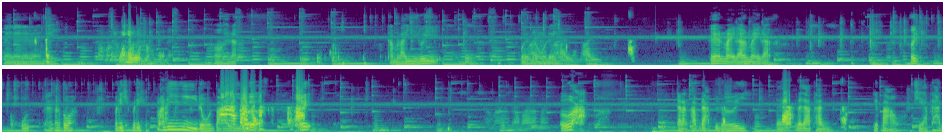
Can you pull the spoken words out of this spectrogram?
ไหนไหนไหนไหนไหนวันนี้วันนี้เนี่ยอ๋อเห็นละทำไรอีกเฮ้ยโอ้โหเปิดโนเลยทำไรทำไรเฮ้ยมันใหม่แล้วมันใหม่แล้ว ดิ มาดิ มาดิ โดนไป เออเฮ้ยทำมามามามาเออกำลังอัพดาบอยู่เลย แต่ระดับทันหรือเปล่าโอเคอัพทัน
